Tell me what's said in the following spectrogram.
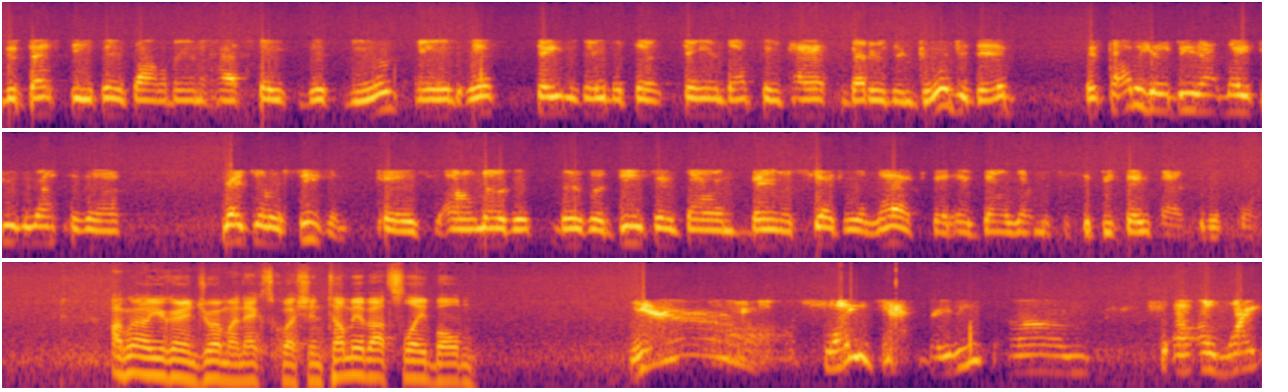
the best defense Alabama has faced this year. And if State is able to stand up the task better than Georgia did, it's probably going to be that way through the rest of the regular season because I don't know that there's a defense on Bama's schedule left that has done what Mississippi State has to this point. I'm going. You're going to enjoy my next question. Tell me about Slade Bolden. Yeah, Slade cat, baby. Um, a, a white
